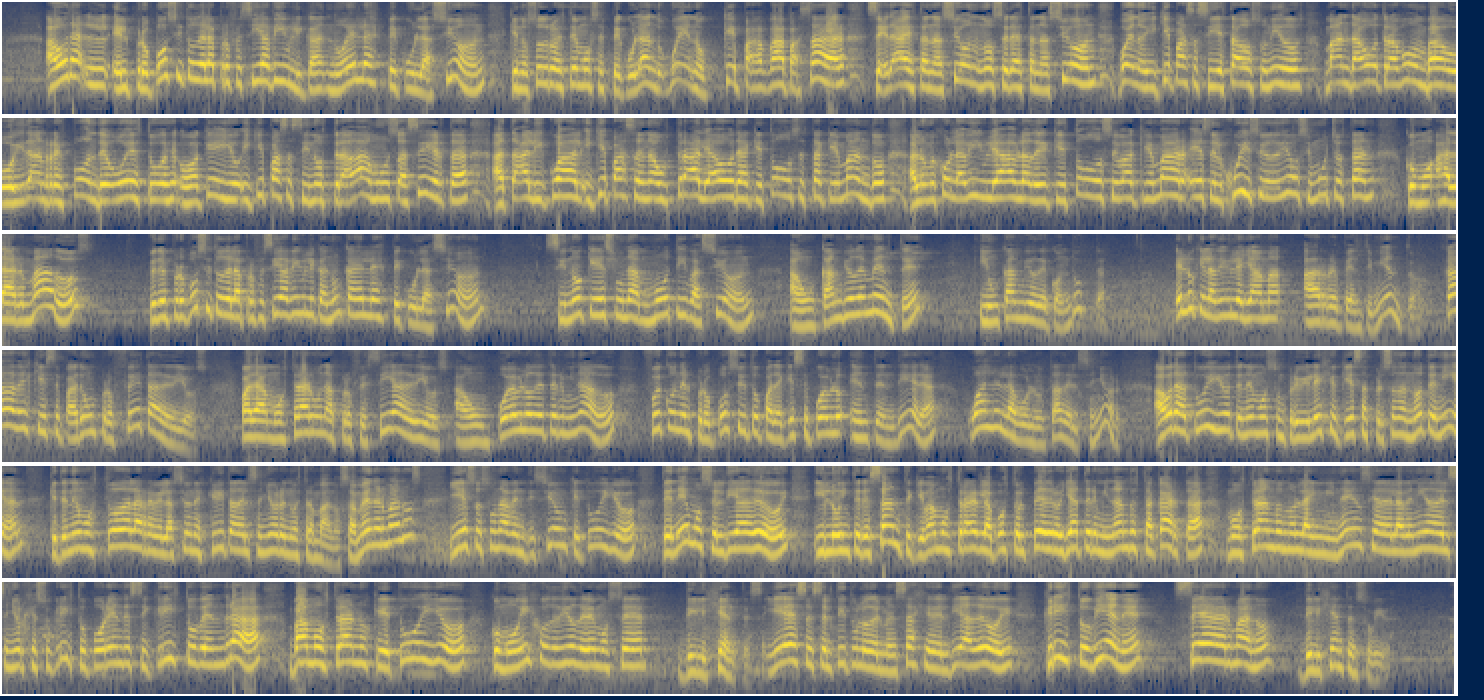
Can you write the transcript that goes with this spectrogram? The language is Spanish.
Ahora, el, propósito de la profecía bíblica no es la especulación, que nosotros estemos especulando, bueno, ¿qué va a pasar? ¿Será esta nación? ¿No será esta nación? Bueno, ¿y qué pasa si Estados Unidos manda otra bomba o Irán responde o esto o aquello? ¿Y qué pasa si Nostradamus acierta a tal y cual? ¿Y qué pasa en Australia ahora que todo se está quemando? A lo mejor la Biblia habla de que todo se va a quemar, es el juicio de Dios y muchos están como alarmados pero el propósito de la profecía bíblica nunca es la especulación, sino que es una motivación a un cambio de mente y un cambio de conducta. Es lo que la Biblia llama arrepentimiento. Cada vez que se paró un profeta de Dios para mostrar una profecía de Dios a un pueblo determinado, fue con el propósito para que ese pueblo entendiera cuál es la voluntad del Señor. Ahora tú y yo tenemos un privilegio que esas personas no tenían, que tenemos toda la revelación escrita del Señor en nuestras manos. Amén, hermanos. Y eso es una bendición que tú y yo tenemos el día de hoy. Y lo interesante que va a mostrar el apóstol Pedro ya terminando esta carta, mostrándonos la inminencia de la venida del Señor Jesucristo. Por ende, si Cristo vendrá, va a mostrarnos que tú y yo, como hijos de Dios, debemos ser diligentes. Y ese es el título del mensaje del día de hoy. Cristo viene sea hermano diligente en su vida,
